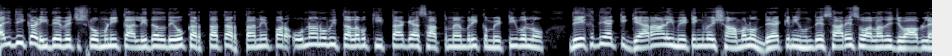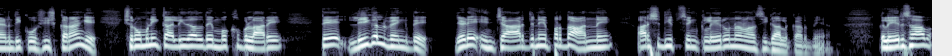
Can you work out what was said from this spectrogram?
ਅੱਜ ਦੀ ਘੜੀ ਦੇ ਵਿੱਚ ਸ਼੍ਰੋਮਣੀ ਅਕਾਲੀ ਦਲ ਦੇ ਉਹ ਕਰਤਾ ਧਰਤਾ ਨੇ, ਪਰ ਉਹਨਾਂ ਨੂੰ ਵੀ ਤਲਬ ਕੀਤਾ ਗਿਆ 7 ਮੈਂਬਰੀ ਕਮੇਟੀ ਵੱਲੋਂ। ਦੇਖਦੇ ਆ ਕਿ 11 ਵਾਲੀ ਮੀਟਿੰਗ ਵਿੱਚ ਸ਼ਾਮਲ ਹੁੰਦੇ ਆ ਕਿ ਨਹੀਂ ਹੁੰਦੇ। ਸਾਰੇ ਸਵਾਲਾਂ ਦੇ ਜਵਾਬ ਲੈਣ ਦੀ ਕੋਸ਼ਿਸ਼ ਕਰਾਂਗੇ। ਸ਼੍ਰੋਮਣੀ ਅਕਾਲੀ ਦਲ ਦੇ ਮੁੱਖ ਬੁਲਾਰੇ ਤੇ ਲੀਗਲ ਵਿੰਗ ਦੇ ਜਿਹੜੇ ਇੰਚਾਰਜ ਨੇ, ਪ੍ਰਧਾਨ ਨੇ, ਅਰਸ਼ਦੀਪ ਸਿੰਘ ਕਲੇਰ, ਉਹਨਾਂ ਨਾਲ ਅਸੀਂ ਗੱਲ ਕਰਦੇ ਹਾਂ। ਕਲੇਰ ਸਾਹਿਬ,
